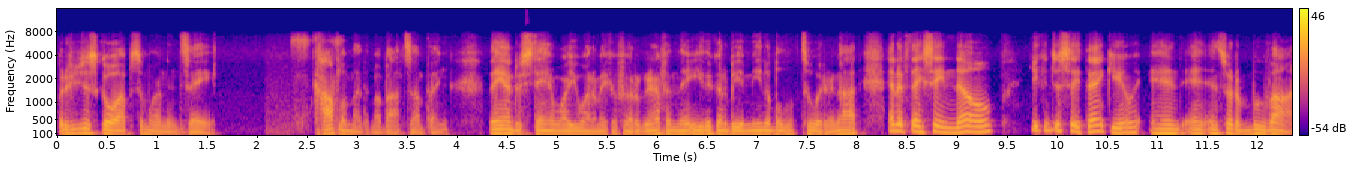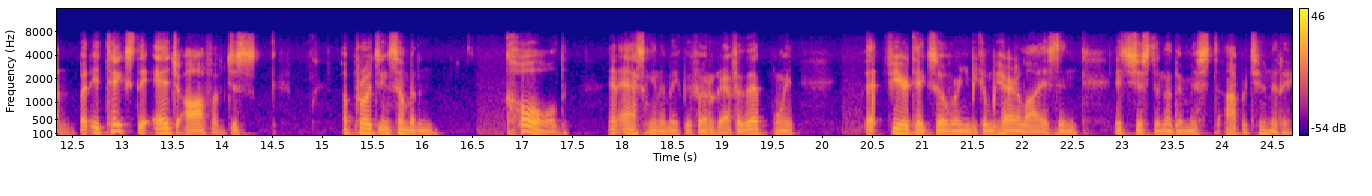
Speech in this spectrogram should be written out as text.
But if you just go up to someone and say, compliment them about something, they understand why you want to make a photograph, and they're either going to be amenable to it or not. And if they say no, you can just say thank you and, and, and sort of move on. But it takes the edge off of just approaching somebody cold and asking to make the photograph. At that point, that fear takes over and you become paralyzed, and it's just another missed opportunity.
